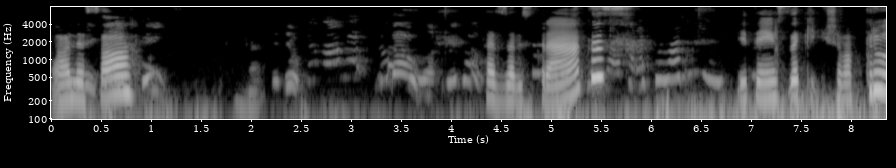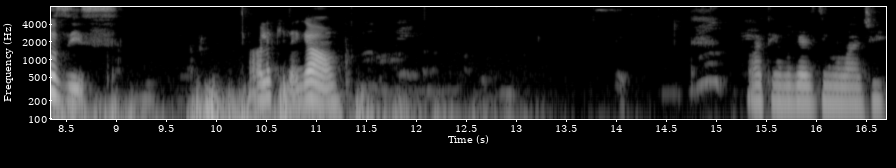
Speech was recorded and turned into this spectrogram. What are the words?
Olha só. Casas abstratas. E tem esses aqui que chama cruzes. Olha que legal. Olha, tem um lugarzinho lá de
